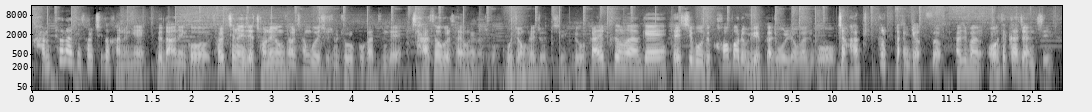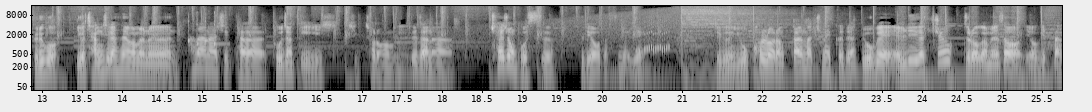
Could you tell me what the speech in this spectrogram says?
간편하게 설치가 가능해. 근데 나는 이거 설치는 이제 전에 영상을 참고해 주시면 좋을 것 같은데 자석을 사용해가지고 고정을 해줬지. 그리고 깔끔하게 대시보드 커버를 위에까지 올려가지고 저 앞에 끌어당겼어. 하지만 어색하지 않지. 그리고 이거 장시간 사용하면은 하나하나씩 다 도장 끼기식처럼 음. 쓰잖아. 최종 보스 드디어 얻었습니다. 얘. 지금 요 컬러랑 깔맞춤 했거든? 요게 LED가 쭉 들어가면서 여기 딱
